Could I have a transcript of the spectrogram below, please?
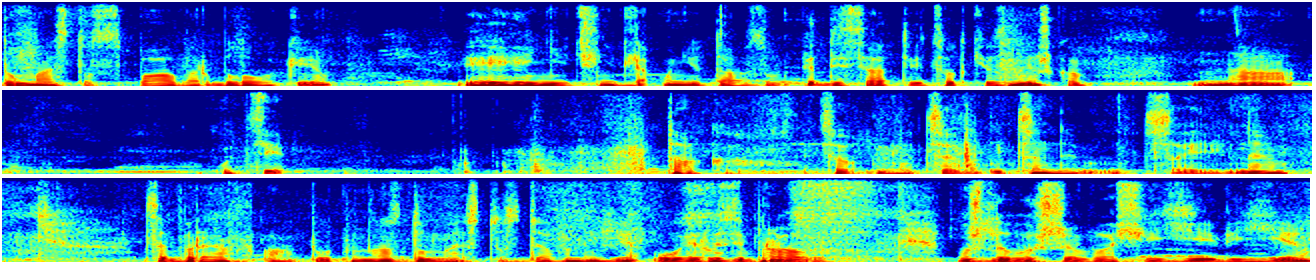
Domestos Power блоки гігієнічні для унітазу. 50% знижка на оці. Так, це, ні, це, це не цей не. Це бреф, а тут у нас Доместос, де вони є. Ой, розібрали. Можливо, ще в вашій Єві є.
